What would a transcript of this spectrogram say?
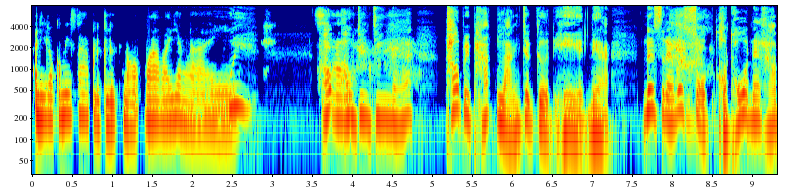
อันนี้เราก็ไม่ทราบลึกๆเนาะว่าว่ายังไงอุ้ยใช่เอาเอาจริง ๆ นะ เข้าไปพักหลังจะเกิดเหตุเนี่ย นั่นแสดงว่าศพขอโทษนะครับ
